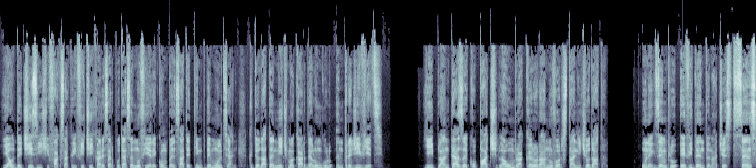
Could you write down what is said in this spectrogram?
iau decizii și fac sacrificii care s-ar putea să nu fie recompensate timp de mulți ani, câteodată nici măcar de-a lungul întregii vieți. Ei plantează copaci la umbra cărora nu vor sta niciodată. Un exemplu evident în acest sens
